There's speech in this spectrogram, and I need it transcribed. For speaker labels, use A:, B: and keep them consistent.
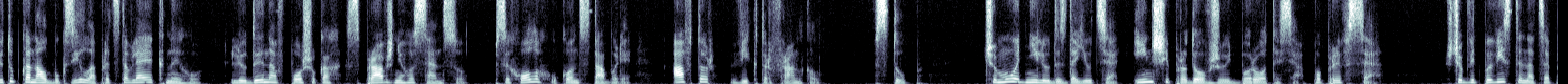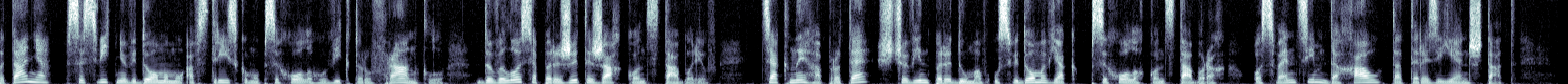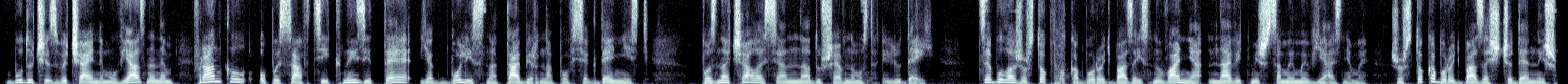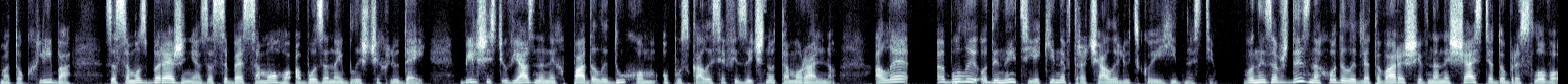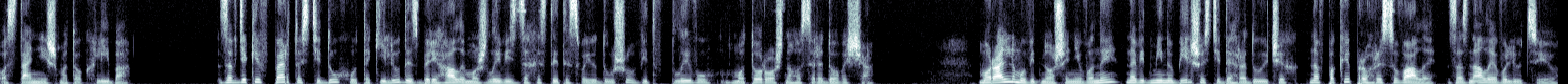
A: Ютуб канал Букзіла представляє книгу Людина в пошуках справжнього сенсу. Психолог у концтаборі. Автор Віктор Франкл. Вступ. Чому одні люди здаються, інші продовжують боротися, попри все? Щоб відповісти на це питання, всесвітньо відомому австрійському психологу Віктору Франклу довелося пережити жах концтаборів. Ця книга про те, що він передумав, усвідомив як психолог концтаборах Освенцім, Дахау та Терезієнштадт. Будучи звичайним ув'язненим, Франкл описав в цій книзі те, як болісна табірна повсякденність позначалася на душевному стані людей. Це була жорстока боротьба за існування навіть між самими в'язнями, жорстока боротьба за щоденний шматок хліба, за самозбереження за себе самого або за найближчих людей. Більшість ув'язнених падали духом, опускалися фізично та морально, але були одиниці, які не втрачали людської гідності. Вони завжди знаходили для товаришів на нещастя добре слово останній шматок хліба. Завдяки впертості духу такі люди зберігали можливість захистити свою душу від впливу моторошного середовища. Моральному відношенні вони, на відміну більшості деградуючих, навпаки прогресували, зазнали еволюцію.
